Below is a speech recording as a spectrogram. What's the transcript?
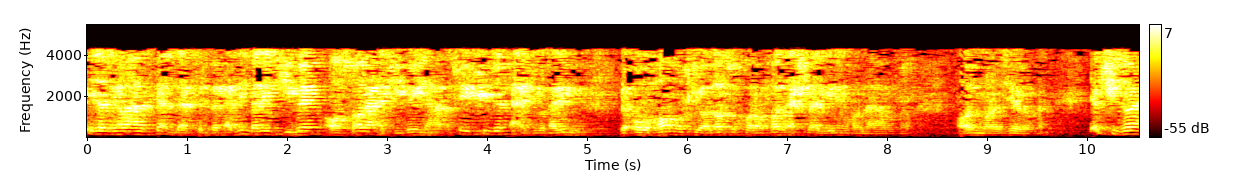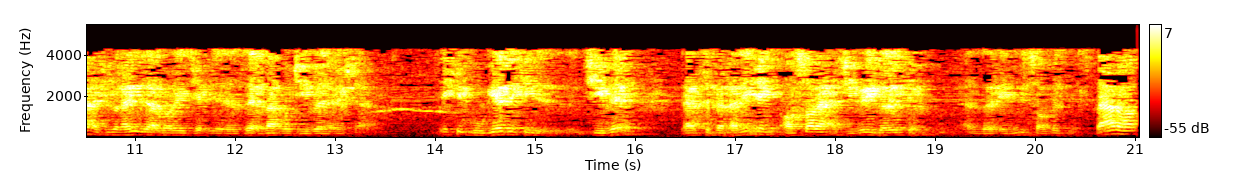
این دیگه من از در طب قدیم برای جیوه آثار عجیبه این هست چه چیز عجیب و غریب به اوهام و خیالات و خرافات اشتر دیگه نمی‌خوام مراجعه بکنن یک چیزهای عجیب غریب درباره زعبق و جیوه نوشتن. یکی گوگل یکی جیوه. در طب قدیم یک آثار عجیبه ای داره که از علمی ثابت نیست. در حال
